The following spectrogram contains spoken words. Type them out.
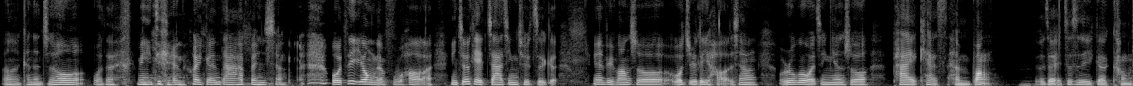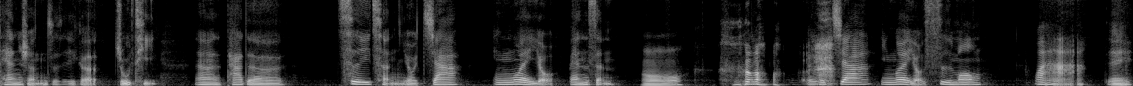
嗯，可能之后我的 media 会跟大家分享我自己用的符号了，你就可以加进去这个。因为比方说，我举例好了，像如果我今天说 podcast 很棒，对不对？这是一个 contention，这是一个主题。那它的次一层有加，因为有 Benson 哦，有一个加，因为有四猫，哇，对。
